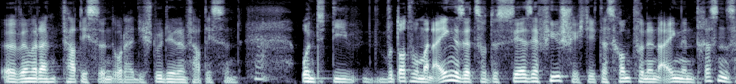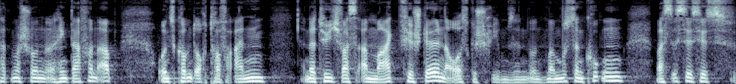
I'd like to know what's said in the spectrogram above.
äh, wenn wir dann fertig sind oder die Studierenden fertig sind. Ja. Und die, dort, wo man eingesetzt wird, ist sehr, sehr vielschichtig. Das kommt von den eigenen Interessen, das hat man schon, hängt davon ab. Und es kommt auch darauf an, natürlich, was am Markt für Stellen ausgeschrieben sind. Und man muss dann gucken, was ist das jetzt,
